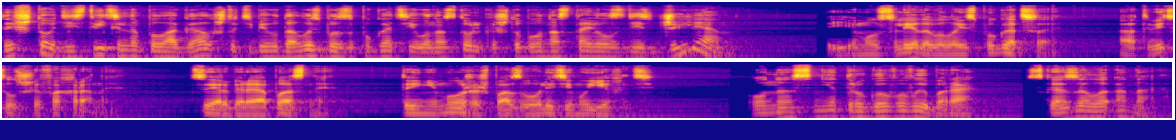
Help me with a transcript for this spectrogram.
«Ты что, действительно полагал, что тебе удалось бы запугать его настолько, чтобы он оставил здесь Джиллиан?» «Ему следовало испугаться», – ответил шеф охраны. «Церберы опасны. Ты не можешь позволить ему ехать». «У нас нет другого выбора», – сказала она.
